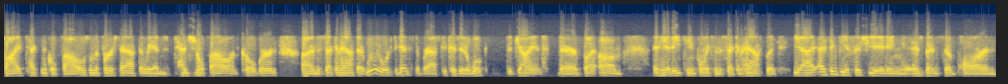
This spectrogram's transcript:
five technical fouls in the first half. Then we had an intentional foul on Cockburn uh, in the second half that really worked against Nebraska because it awoke the Giants there, but um, and he had 18 points in the second half. But yeah, I, I think the officiating has been subpar, and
